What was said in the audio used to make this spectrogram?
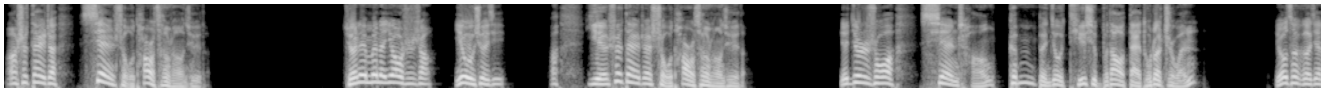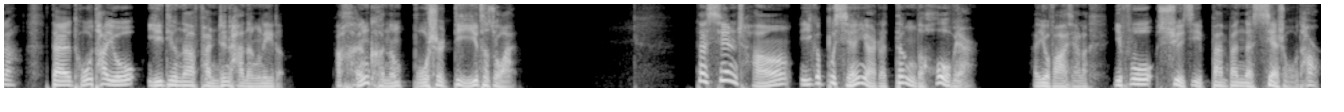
啊，是戴着线手套蹭上去的。卷帘门的钥匙上也有血迹，啊，也是戴着手套蹭上去的。也就是说，现场根本就提取不到歹徒的指纹。由此可见呢，歹徒他有一定的反侦查能力的，啊，很可能不是第一次作案。在现场一个不显眼的凳子后边，又发现了一副血迹斑斑的线手套，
